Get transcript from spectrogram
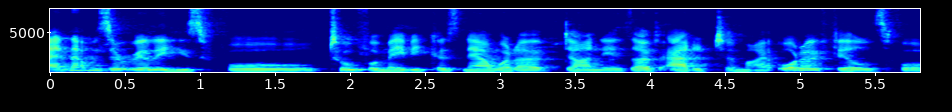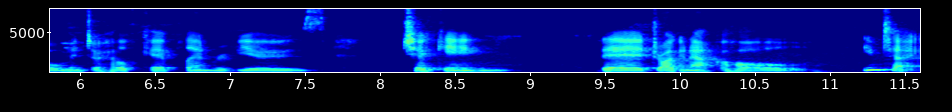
And that was a really useful tool for me because now what I've done is I've added to my autofills for mental health care plan reviews, checking their drug and alcohol intake.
